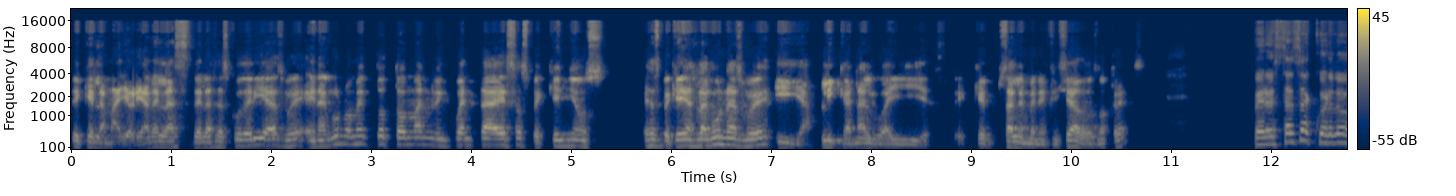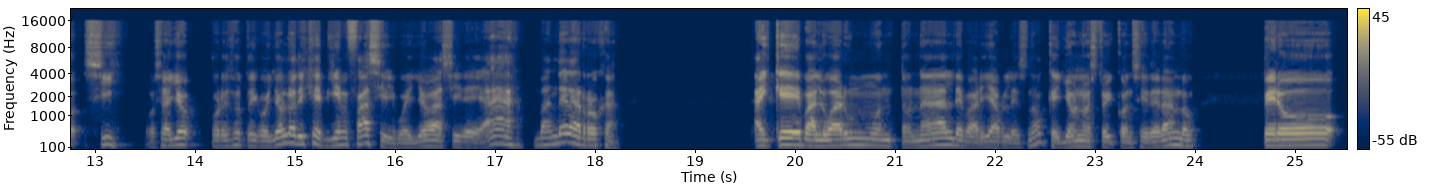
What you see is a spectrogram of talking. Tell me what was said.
de que la mayoría de las, de las escuderías, güey, en algún momento toman en cuenta esos pequeños, esas pequeñas lagunas, güey, y aplican algo ahí este, que salen beneficiados, ¿no crees? Pero ¿estás de acuerdo? Sí. O sea, yo, por eso te digo, yo lo dije bien fácil, güey. Yo así de, ah, bandera roja. Hay que evaluar un montonal de variables, ¿no? Que yo no estoy considerando. Pero,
